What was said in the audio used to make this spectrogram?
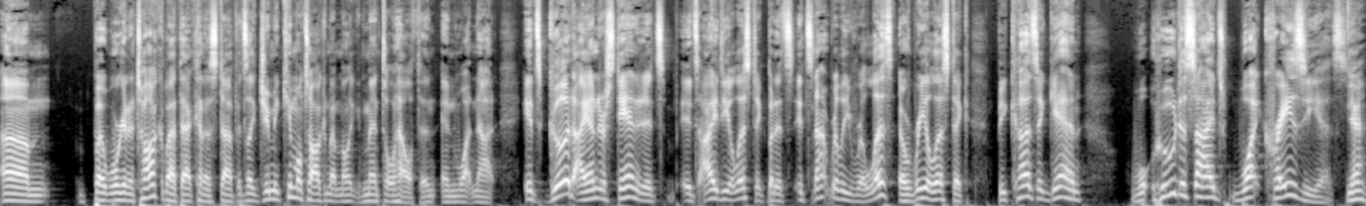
Um, but we're going to talk about that kind of stuff. It's like Jimmy Kimmel talking about like mental health and, and whatnot. It's good. I understand it. It's it's idealistic, but it's it's not really realis- uh, realistic because again, wh- who decides what crazy is? Yeah,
